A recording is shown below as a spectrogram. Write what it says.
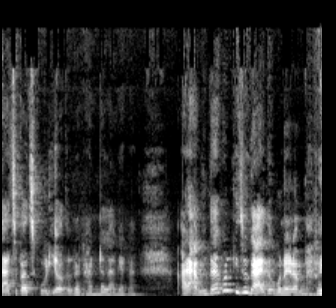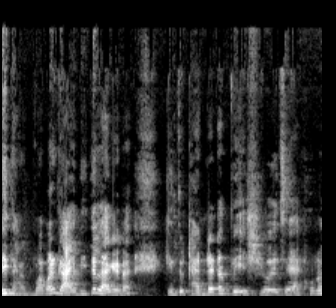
কাজ বাজ করি, অতটা ঠান্ডা লাগে না। আর আমি তো এখন কিছু গায়ে দেবো না এরমভাবেই থাকব, আমার গায়ে দিতে লাগে না, কিন্তু ঠান্ডাটা বেশ রয়েছে এখনও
